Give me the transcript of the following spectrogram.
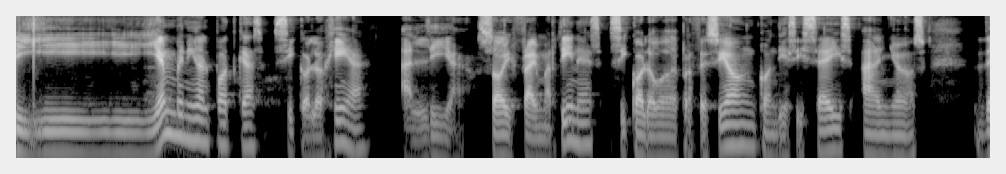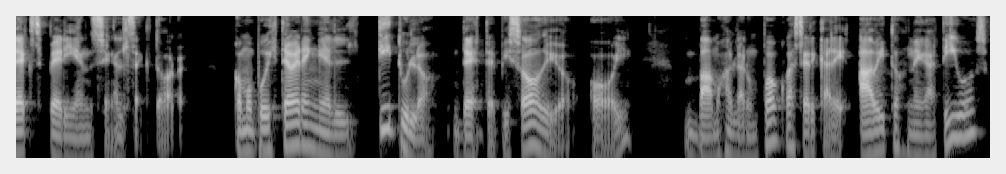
Bienvenido al podcast Psicología al Día. Soy Fray Martínez, psicólogo de profesión con 16 años de experiencia en el sector. Como pudiste ver en el título de este episodio, hoy vamos a hablar un poco acerca de hábitos negativos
